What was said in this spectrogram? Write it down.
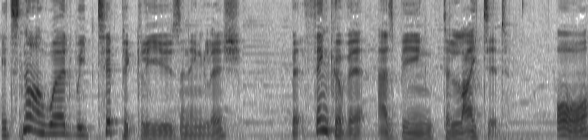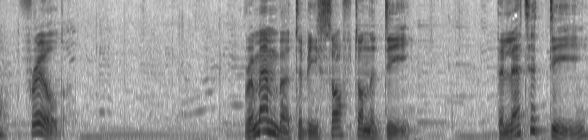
It's not a word we typically use in English, but think of it as being delighted or thrilled. Remember to be soft on the D. The letter D,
